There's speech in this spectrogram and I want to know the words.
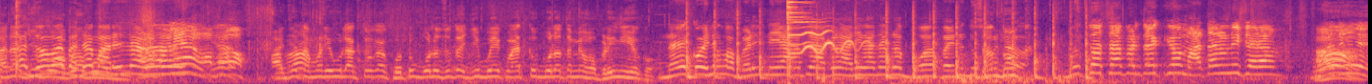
આ બધા મારે. આજે તમને એવું લાગતું કે ખોટું બોલો છો તો હજી એક વાત કહું બોલો તમે હોભળી નહીં શકો. નહીં કોઈને હોભળી નહીં. આજે આપણે આની વાત આપણે ભાઈનું દુઃખ મટાડો. દુઃખ તો છે પણ તો કયો માતાનું નહીં શરમ? ભુવાજી,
